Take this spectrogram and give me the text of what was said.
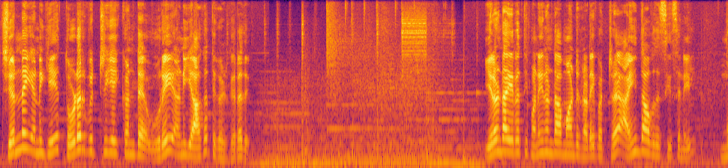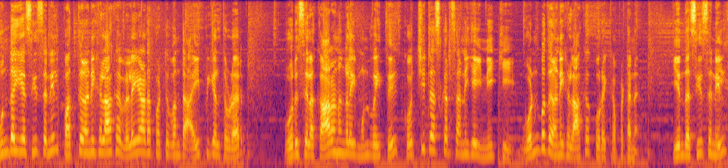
சென்னை அணியே தொடர் வெற்றியை கண்ட ஒரே அணியாக திகழ்கிறது. இரண்டாயிரத்தி பனிரெண்டாம் ஆண்டு நடைபெற்ற ஐந்தாவது சீசனில் முந்தைய சீசனில் பத்து அணிகளாக விளையாடப்பட்டு வந்த ஐபிஎல் தொடர் ஒரு சில காரணங்களை முன்வைத்து கொச்சி டஸ்கர்ஸ் அணியை நீக்கி ஒன்பது அணிகளாக குறைக்கப்பட்டன. இந்த சீசனில்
